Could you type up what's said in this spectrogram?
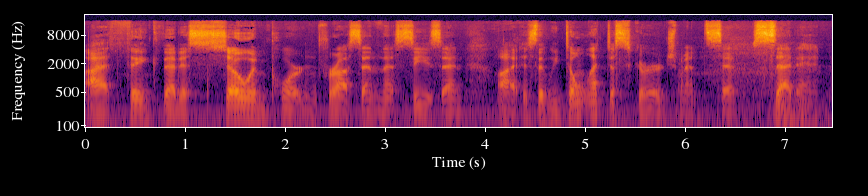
I think that is so important for us in this season uh, is that we don't let discouragement set, set in.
